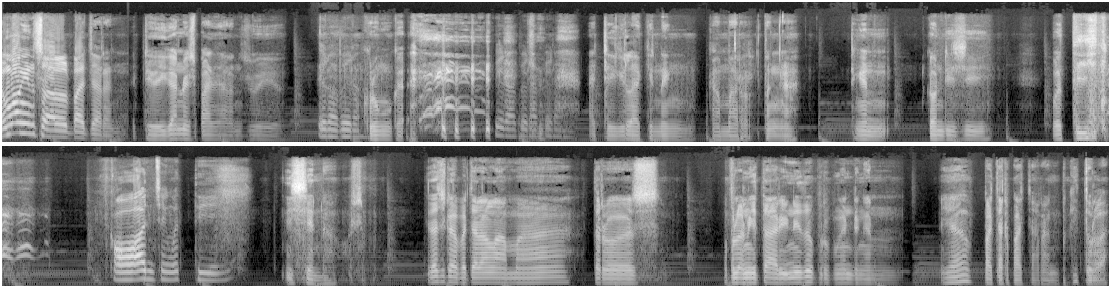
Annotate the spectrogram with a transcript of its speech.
Ngomongin soal pacaran. Dewi kan wis pacaran suwe ya. Pira pira, Krungu gak? pira pira pira. Adik lagi neng kamar tengah dengan kondisi wedi Kon sing wedi. isin aku. Kita sudah pacaran lama, terus obrolan kita hari ini tuh berhubungan dengan ya pacar-pacaran begitulah.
